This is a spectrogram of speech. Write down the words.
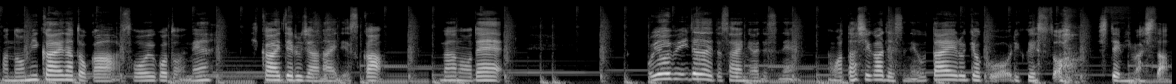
まあ、飲み会だとか、そういうことをね、控えてるじゃないですか。なので、お呼びいただいた際にはですね、私がですね、歌える曲をリクエスト してみました。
